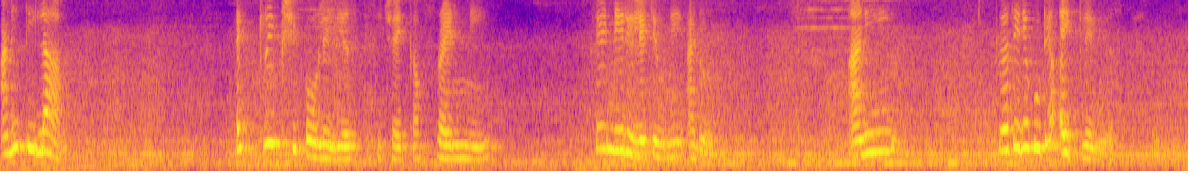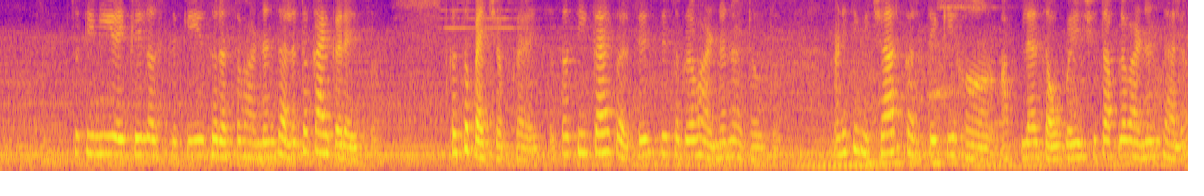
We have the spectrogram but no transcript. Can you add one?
आणि तिला एक ट्रिक शिकवलेली असते तिच्या एका फ्रेंडनी फ्रेंडनी रिलेटिव्हनी आय डोंट आणि किंवा तिने कुठे ऐकलेली असते. तर तिने ऐकलेलं असतं की जर असं भांडण झालं तर काय करायचं? कसं पॅचअप करायचं? तर ती काय करते ते सगळं भांडण आठवतं. आणि ती विचार करते की हां आपल्या जाऊबाईंशी तर आपलं भांडण झालं.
